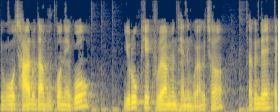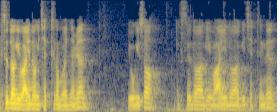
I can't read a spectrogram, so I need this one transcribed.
요거 4로 다 묶어내고 이렇게 구하면 되는 거야, 그렇죠? 자, 근데 x 더하기 y 더하기 z가 뭐였냐면 여기서 x 더하기 y 더하기 z는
